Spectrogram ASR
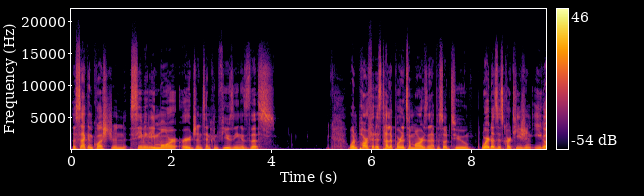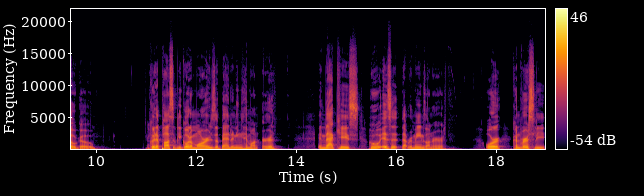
The second question, seemingly more urgent and confusing, is this When Parfit is teleported to Mars in episode 2, where does his Cartesian ego go? Could it possibly go to Mars, abandoning him on Earth? In that case, who is it that remains on Earth? Or conversely,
